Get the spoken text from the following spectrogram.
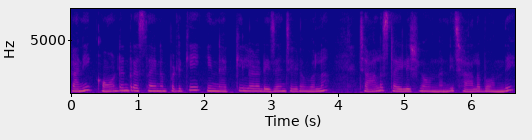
కానీ కాటన్ డ్రెస్ అయినప్పటికీ ఈ నెక్ ఇలా డిజైన్ చేయడం వల్ల చాలా స్టైలిష్గా ఉందండి చాలా బాగుంది.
